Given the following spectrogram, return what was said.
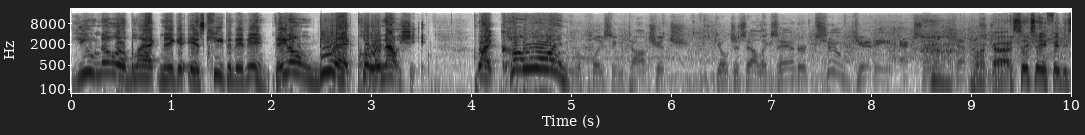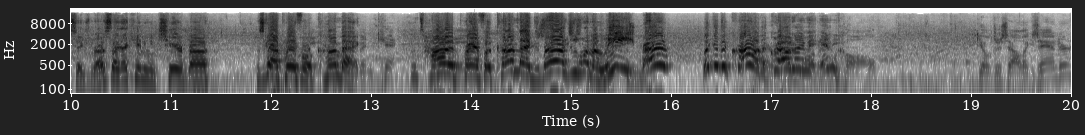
You know a black nigga is keeping it in. They don't do that pulling out shit. Like, come on. replacing Doncic. Gilgeous Alexander. Two Giddey. Excellent. Oh my God, six eight fifty six, bro. It's like I can't even cheer, bro. Just gotta pray for a comeback. I'm tired of praying for comebacks, bro. I just want to lead, bro. Look at the crowd. The crowd not even in it. Call. Gilgeous Alexander.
